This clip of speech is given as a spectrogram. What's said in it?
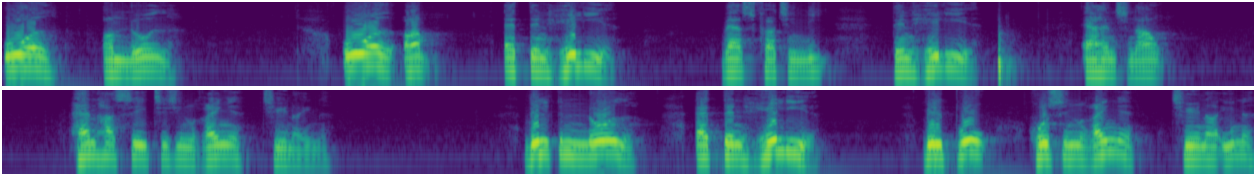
Ordet om noget. Ordet om, at den hellige, vers 49, den hellige er hans navn. Han har set til sin ringe tjenerinde. Hvilken nåde, at den hellige vil bo hos sin ringe tjenerinde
